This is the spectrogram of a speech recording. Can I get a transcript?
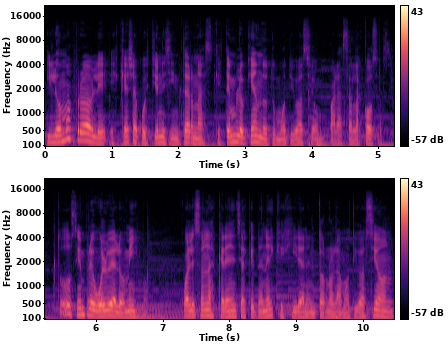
Y lo más probable es que haya cuestiones internas que estén bloqueando tu motivación para hacer las cosas. Todo siempre vuelve a lo mismo. ¿Cuáles son las creencias que tenés que giran en torno a la motivación?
